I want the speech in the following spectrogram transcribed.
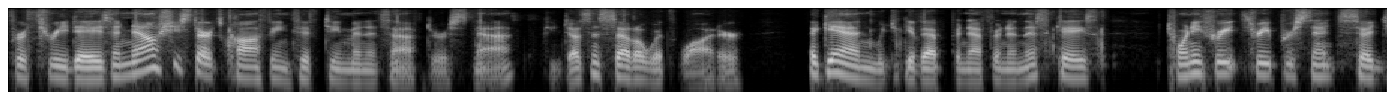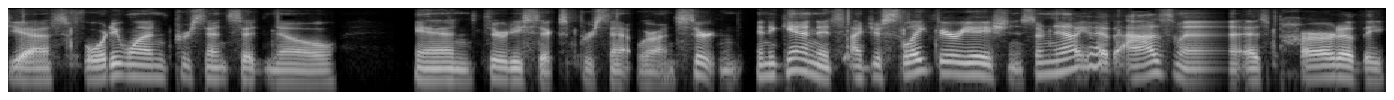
for three days, and now she starts coughing 15 minutes after a snack. She doesn't settle with water. Again, would you give epinephrine? In this case, 23% said yes, 41% said no, and 36% were uncertain. And again, it's I just slight variation. So now you have asthma as part of the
